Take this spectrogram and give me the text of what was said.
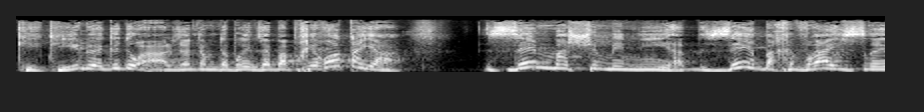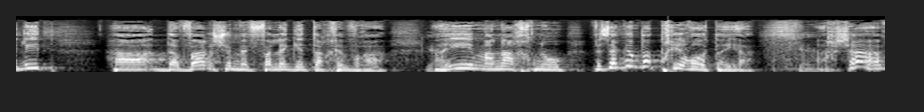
כי כאילו יגידו, אה, על זה אתם מדברים, זה בבחירות היה. זה מה שמניע, זה בחברה הישראלית הדבר שמפלג את החברה. כן. האם אנחנו, וזה גם בבחירות היה. כן. עכשיו,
